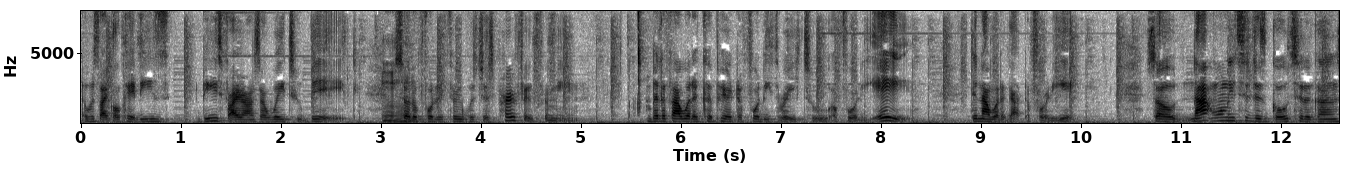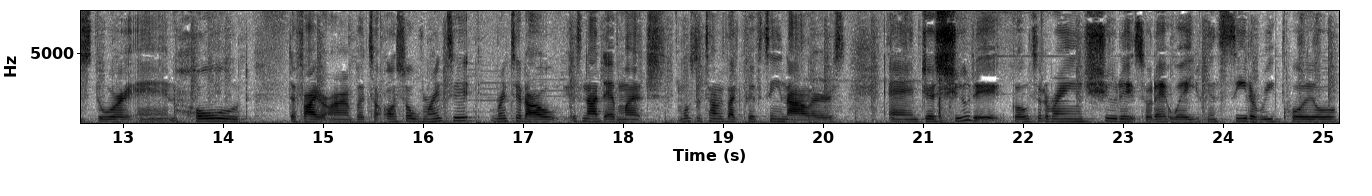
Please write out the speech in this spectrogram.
it was like, okay, these these firearms are way too big. Mm-hmm. So the 43 was just perfect for me. But if I would have compared the 43 to a 48, then I would have got the 48. So not only to just go to the gun store and hold the firearm, but to also rent it, rent it out. It's not that much. Most of the time, it's like fifteen dollars, and just shoot it. Go to the range, shoot it, so that way you can see the recoil.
